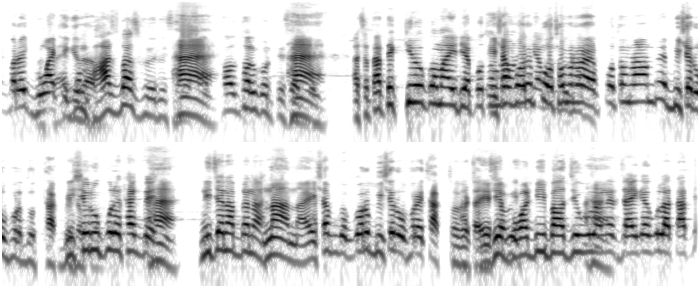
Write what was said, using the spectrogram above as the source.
একবারে ওই গুমায় থেকে যাবে। ভাস ভাস হয়ে রয়েছে। হ্যাঁ। থলথল করতেছে হ্যাঁ। আচ্ছা তাতে কীরকম আইডিয়া প্রথম প্রথম? প্রথম রাউন্ডে বিশের উপরে দুধ থাকবে বিশের উপরে থাকবে? হ্যাঁ। নিচে নামবে না? না না এসব গরু বিষের উপরে থাকতে হবে আচ্ছা, যে বডি বা যে উলানের জায়গাগুলো তাতে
